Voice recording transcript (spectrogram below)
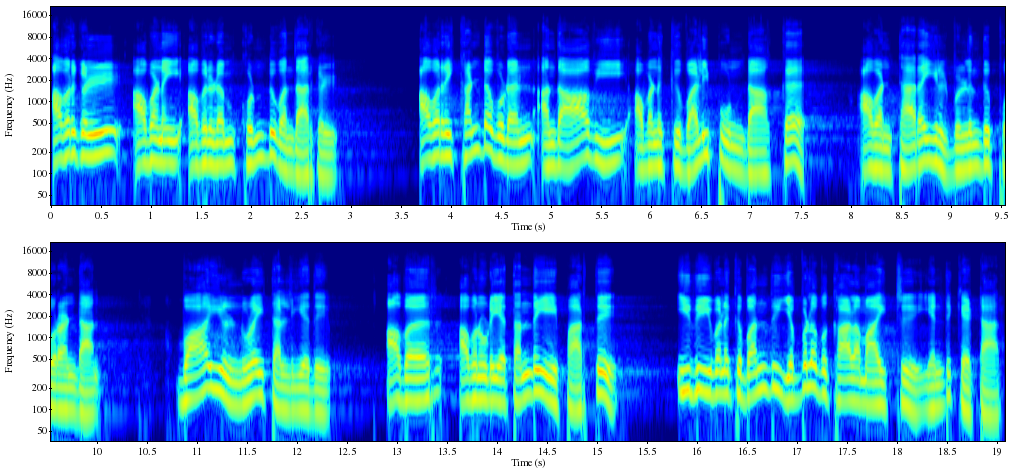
அவர்கள் அவனை அவரிடம் கொண்டு வந்தார்கள். அவரை கண்டவுடன் அந்த ஆவி அவனுக்கு வலிப்பு உண்டாக்க அவன் தரையில் விழுந்து புரண்டான். வாயில் நுரை தள்ளியது. அவர் அவனுடைய தந்தையை பார்த்து இது இவனுக்கு வந்து எவ்வளவு காலமாயிற்று என்று கேட்டார்.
